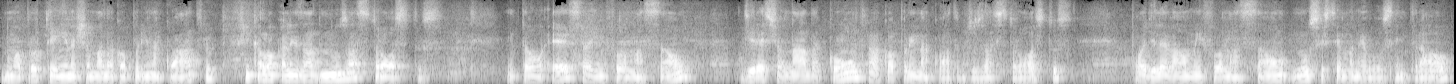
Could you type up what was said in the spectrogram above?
numa proteína chamada copurina 4, que fica localizado nos astrócitos. Então, essa inflamação direcionada contra a copurina 4 dos astrócitos pode levar a uma inflamação no sistema nervoso central,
